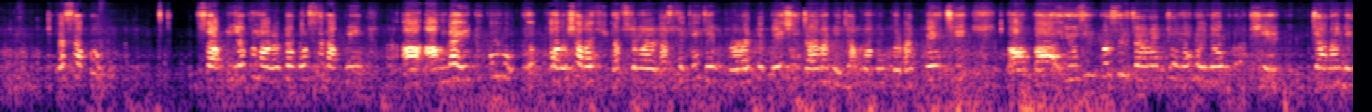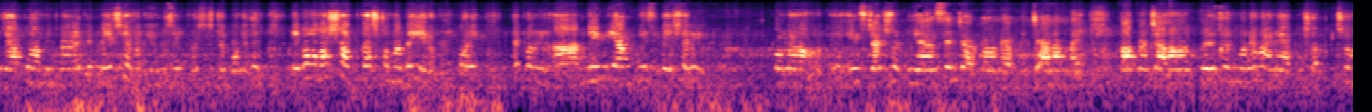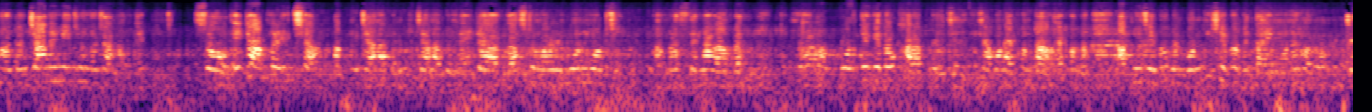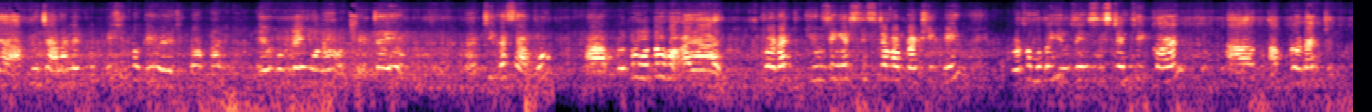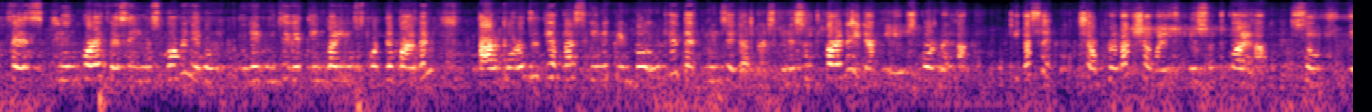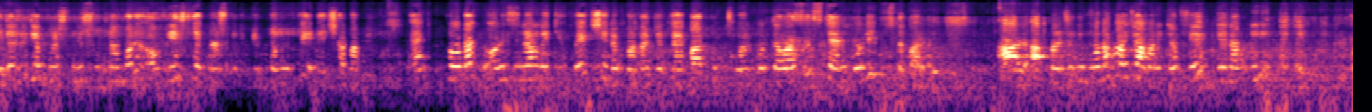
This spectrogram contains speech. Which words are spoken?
ঠিক আছে আপু? আপনি যখন অর্ডারটা করছেন, আপনি আমরা এইটুকু ভরসা রাখি কাস্টমারের কাছ থেকে যে প্রোডাক্টটা পেয়ে সে জানাবে যে আপু আমি প্রোডাক্ট পেয়েছি বা ইউজিং প্রসেস জানার জন্য হইলেও সে জানাবে যে আপু, আমি প্রোডাক্টটা পেয়েছি, আমাকে ইউজিং প্রসেসটা বলে দেন। এবং আমার সব কাস্টমাররাই এরকম করে। এখন মেবি আপনি স্পেশাল কোনো ইনস্ট্রাকশন নিয়ে আসেন, যার কারণে আপনি জানান নাই, বা আপনার জানানোর প্রয়োজন মনে হয় না আপনি সবকিছু হয়তো জানেন, এই জন্য জানান নাই। সো এটা আপনার ইচ্ছা। আপনি জানাবেন কি জানাবেন না। এটা কাস্টমারের মন মর্জি। আমরা সেলার আমরা করতে গেলেও খারাপ হয়ে যায়। যেমন এখন এখন আপনি যেভাবে বললেন, সেভাবে তাই মনে হলো। যে আপনি জানালে খুব বেশি ক্ষতি হয়ে যেত আপনার। এরকমটাই মনে হচ্ছে। যাই হোক ঠিক আছে আপু প্রথমত প্রোডাক্ট ইউজিং এর সিস্টেম আপনার ঠিক নেই। প্রথমত ইউজিং সিস্টেম ঠিক করেন। প্রোডাক্ট ফেস ক্লিন করে ফেসে ইউজ করবেন এবং দিনে দুই থেকে তিনবার ইউজ করতে পারবেন। তারপরও যদি আপনার স্কিনে পিম্পল উঠে দ্যাট মিনস এটা আপনার স্কিনে স্যুট করে না, এটা আপনি ইউজ করবেন না। ঠিক আছে? সব প্রোডাক্ট সবাই স্কিনে স্যুট করে না। সো এটা যদি আপনার স্কিনে স্যুট না করে অবভিয়াসলি আপনার স্কিনে পিম্পল উঠে, এটাই স্বাভাবিক। এক প্রোডাক্ট অরিজিনাল নাকি ফেক সেটা প্রোডাক্টের গায়ে কিউআর কোড দেওয়া আছে স্ক্যান করলেই বুঝতে পারবেন। আর আপনার যদি মনে হয় যে আমার এটা ফেক দেন আপনি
